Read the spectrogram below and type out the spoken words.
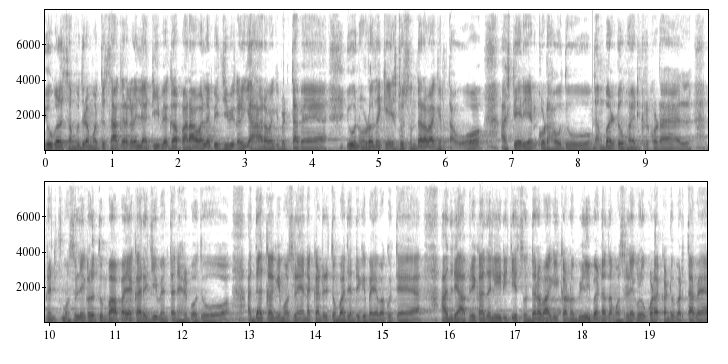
ಇವುಗಳು ಸಮುದ್ರ ಮತ್ತು ಸಾಗರಗಳಲ್ಲಿ ಅತಿ ಬೇಗ ಪರಾವಲಂಬಿ ಜೀವಿಗಳಿಗೆ ಆಹಾರವಾಗಿ ಬಿಡ್ತವೆ. ಇವು ನೋಡೋದಕ್ಕೆ ಎಷ್ಟು ಸುಂದರವಾಗಿರ್ತಾವೋ ಅಷ್ಟೇ ರೇಟ್ ಕೂಡ ಹೌದು. Number two white crocodile. Friends, ಮೊಸಳೆಗಳು ತುಂಬಾ ಅಪಾಯಕಾರಿ ಜೀವಿ ಅಂತಾನೆ ಹೇಳ್ಬೋದು. ಅದಕ್ಕಾಗಿ ಮೊಸಳೆಯನ್ನ ಕಂಡ್ರೆ ತುಂಬ ಜನರಿಗೆ ಭಯವಾಗುತ್ತೆ. ಆದ್ರೆ ಆಫ್ರಿಕಾದಲ್ಲಿ ಈ ರೀತಿ ಸುಂದರವಾಗಿ ಕಾಣೋ ಬಿಳಿ ಬಣ್ಣದ ಮೊಸಳೆಗಳು ಕೂಡ ಕಂಡು ಬರ್ತವೆ.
